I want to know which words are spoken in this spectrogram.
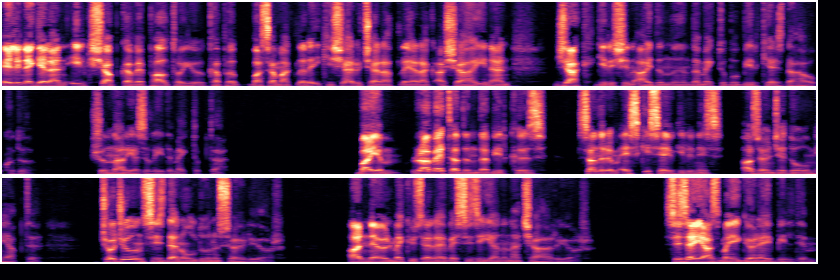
Eline gelen ilk şapka ve paltoyu kapıp basamakları ikişer üçer atlayarak aşağı inen Jack girişin aydınlığında mektubu bir kez daha okudu. Şunlar yazılıydı mektupta. Bayım, Ravet adında bir kız, sanırım eski sevgiliniz, az önce doğum yaptı. Çocuğun sizden olduğunu söylüyor. Anne ölmek üzere ve sizi yanına çağırıyor. Size yazmayı görev bildim.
